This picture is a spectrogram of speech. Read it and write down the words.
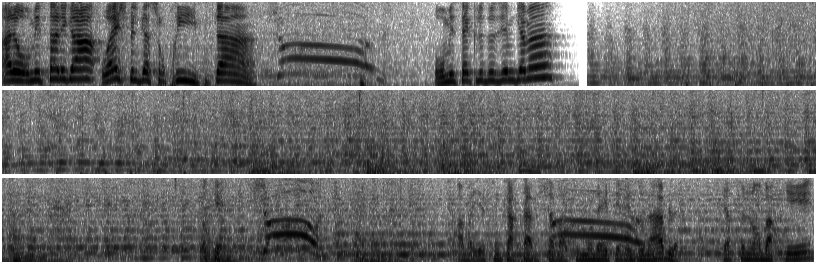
Allez, on remet ça les gars. Ouais, je fais le gars surpris, putain On remet ça avec le deuxième gamin? Ok. Ah bah il y a son cartable, ça va, tout le monde a été raisonnable. Personne l'a embarqué.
